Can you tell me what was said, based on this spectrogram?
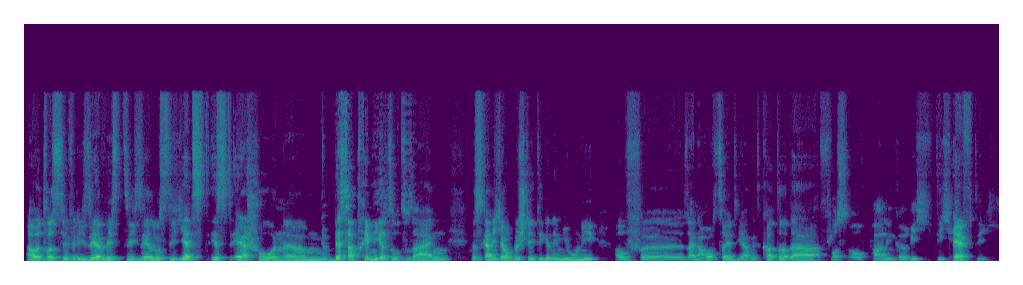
Aber trotzdem finde ich sehr wichtig, sehr lustig. Jetzt ist er schon ähm, besser trainiert sozusagen. Das kann ich auch bestätigen im Juni auf äh, seiner Hochzeit ja mit Kotter. Da floss auch Palinka richtig heftig.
